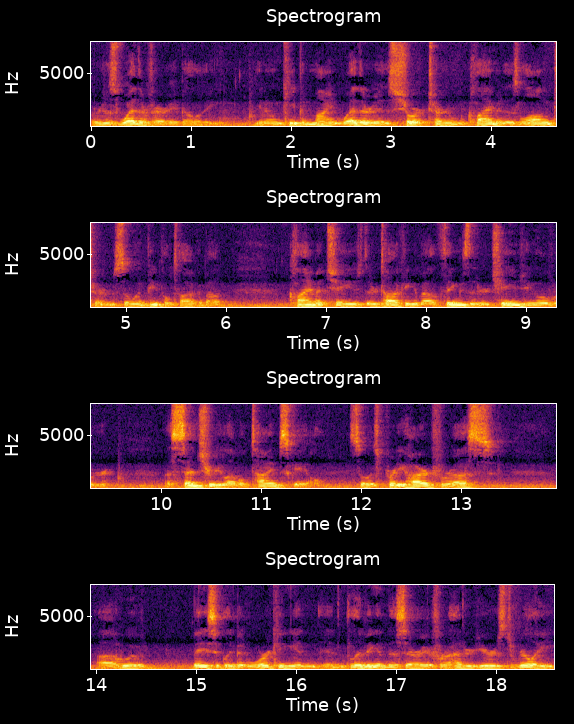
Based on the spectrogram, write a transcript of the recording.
or just weather variability. You know, and keep in mind weather is short term, climate is long term. So when people talk about climate change, they're talking about things that are changing over a century level time scale. So it's pretty hard for us uh, who have basically been working and living in this area for 100 years to really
